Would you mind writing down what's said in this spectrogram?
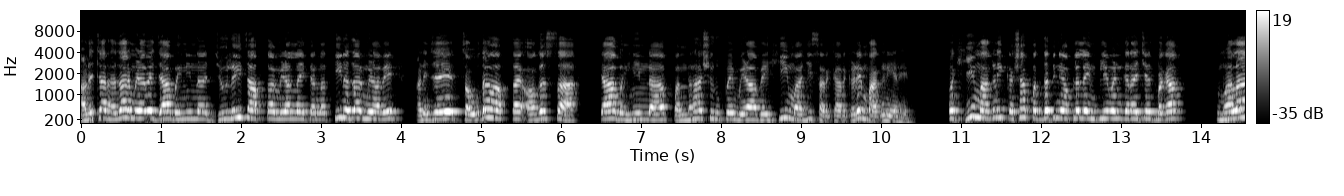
साडेचार हजार मिळावे. ज्या बहिणींना जुलैचा हप्ता मिळाला नाही त्यांना तीन हजार मिळावे. आणि जे चौदा हप्ता आहे ऑगस्टचा त्या बहिणींना पंधराशे रुपये मिळावे ही माझी सरकारकडे मागणी आहे. मग ही मागणी कशा पद्धतीने आपल्याला इम्प्लिमेंट करायची आहे बघा. तुम्हाला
